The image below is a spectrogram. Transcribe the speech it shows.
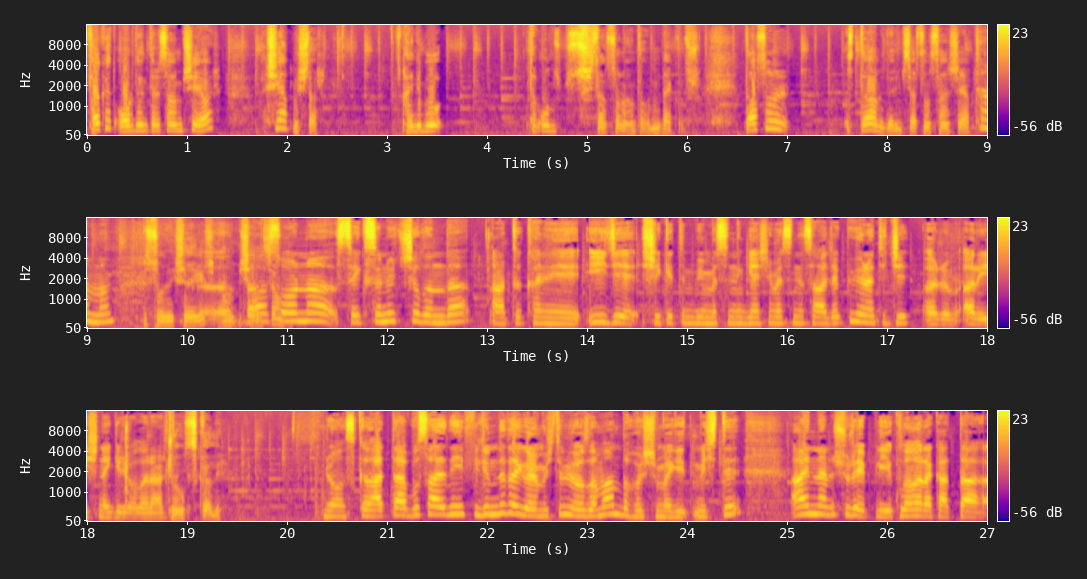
Fakat orada enteresan bir şey var. Şey yapmışlar. Hani bu Tamam onu işten sonra anlatalım. Bir dakika dur. Daha sonra devam edelim istersen sen şey yap. Tamam. Bir sonraki şeye geç. Bir şey Daha anlatacağım mı? sonra 83 yılında artık hani iyice şirketin büyümesini, genişlemesini sağlayacak bir yönetici arı, arayışına giriyorlar artık. John Scully. John Scull. Hatta bu sahneyi filmde de görmüştüm ve o zaman da hoşuma gitmişti. Aynen şu repliği kullanarak hatta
